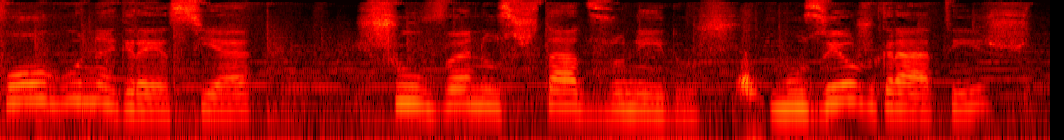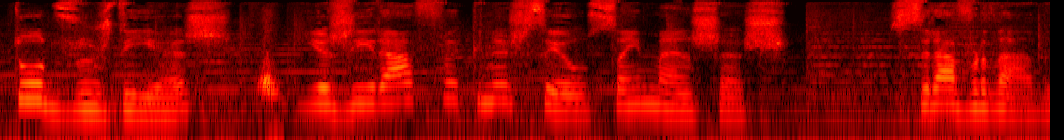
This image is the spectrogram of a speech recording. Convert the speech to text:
Fogo na Grécia, chuva nos Estados Unidos, museus grátis todos os dias e a girafa que nasceu sem manchas. Será verdade?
